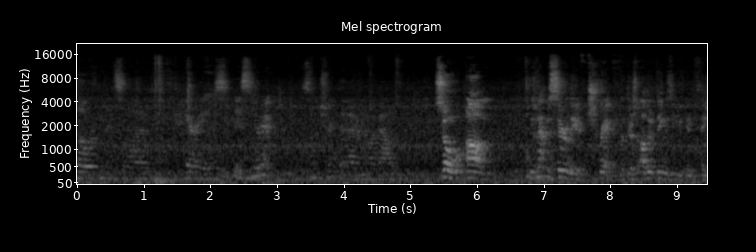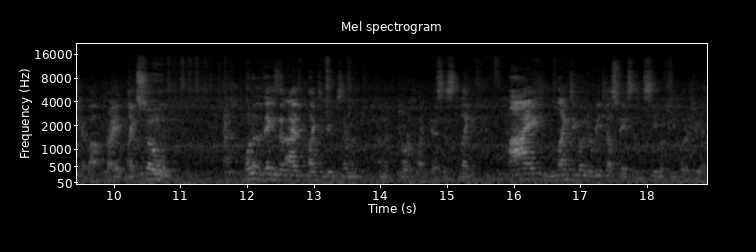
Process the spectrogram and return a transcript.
lower peninsula areas, is there some trick that I don't know about? So, um, there's not necessarily a trick, but there's other things that you can think about, right? Like, so, one of the things that I like to do, because I'm a, I'm a dork like this, is like, I like to go into retail spaces and see what people are doing,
